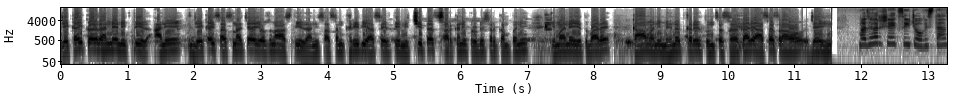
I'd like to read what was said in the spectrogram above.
जे काही कडधान्य निघतील आणि जे काही शासनाच्या योजना असतील आणि शासन खरेदी असेल ते निश्चितच सारखानी प्रोड्युसर कंपनी किमाने इतबारे काम आणि मेहनत करेल. तुमचं सहकार्य असंच राहावं. जय हिंद. मजहर शेख सी चोवीस तास.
